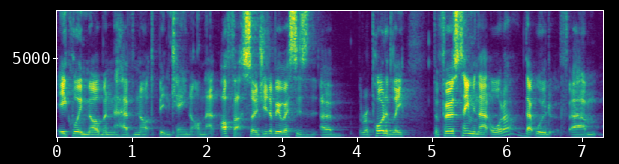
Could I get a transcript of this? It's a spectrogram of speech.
Equally, Melbourne have not been keen on that offer. So GWS is uh, reportedly the first team in that order that would um,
